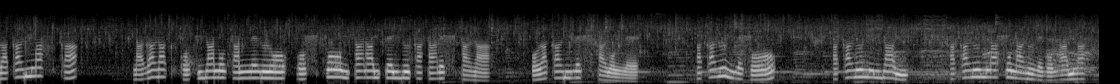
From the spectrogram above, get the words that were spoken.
わかりますか？長らくこちらのチャンネルをご視聴いただいている方でしたら、お分かりでしたよね。明るいでしょう？明るい未来、明るいナショナルでございます。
